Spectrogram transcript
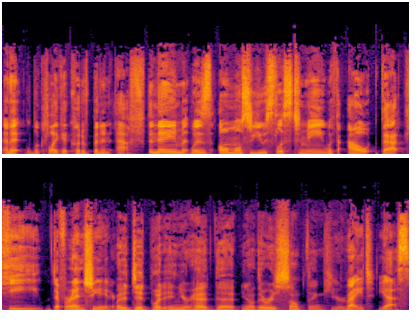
and it looked like it could have been an F. The name was almost useless to me without that key differentiator. But it did put in your head that, you know, there is something here. Right, yes.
